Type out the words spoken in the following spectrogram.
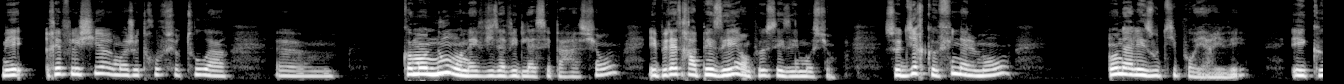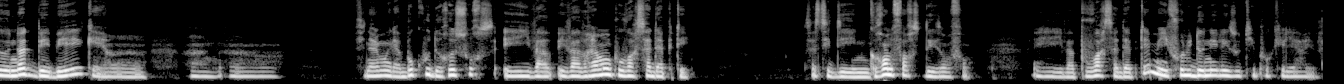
Mais réfléchir, moi je trouve surtout à comment nous on est vis-à-vis de la séparation et peut-être apaiser un peu ses émotions. Se dire que finalement, on a les outils pour y arriver et que notre bébé, qui est un, finalement, il a beaucoup de ressources et il va, il va vraiment pouvoir s'adapter. Ça, c'est une grande force des enfants. Et il va pouvoir s'adapter, mais il faut lui donner les outils pour qu'il y arrive.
